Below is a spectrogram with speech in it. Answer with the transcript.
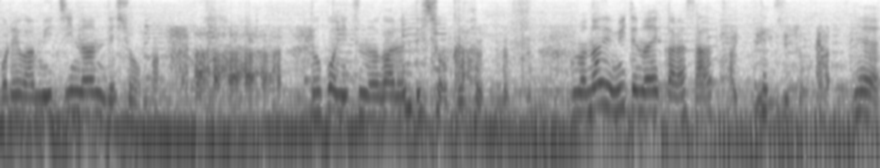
これは道なんでしょうか。どこにつながるんでしょうか。まあナビ見てないからさ。入っていいんでしょうか。ね。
